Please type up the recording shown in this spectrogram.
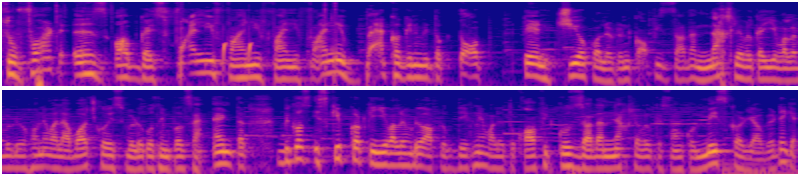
So what is up guys? Finally, finally, finally, finally back again with the top ten Jio caller काफ़ी ज़्यादा नेक्स्ट लेवल का ये वाला वीडियो होने वाला है। वॉच को इस वीडियो को सिंपल सा एंड तक। बिकॉज़ स्किप करके ये वाला वीडियो आप लोग देखने वाले तो काफ़ी कुछ ज़्यादा नेक्स्ट लेवल के सॉन्ग को मिस कर जाओगे, ठीक है?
